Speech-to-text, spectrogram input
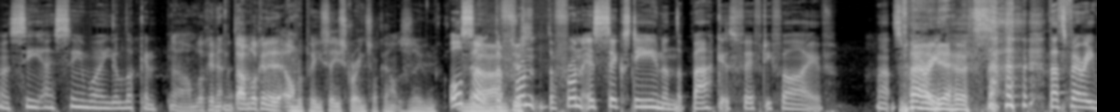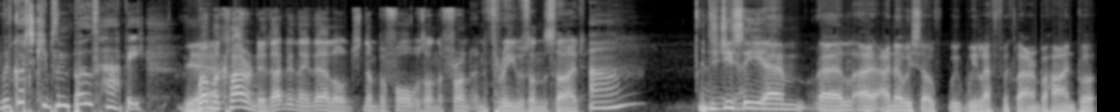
I see. I see where you're looking. No, I'm looking at I'm looking at it on a PC screen, so I can't zoom. Also, No, the I'm just- front the front is 16 and the back is 55. That's very. yeah, that's, That's very. We've got to keep them both happy. yeah. Well, McLaren did that, didn't they? Their launch number four was on the front and three was on the side. Ah. And did there you go. see? Um, uh, I I know we sort of we, we left McLaren behind, but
